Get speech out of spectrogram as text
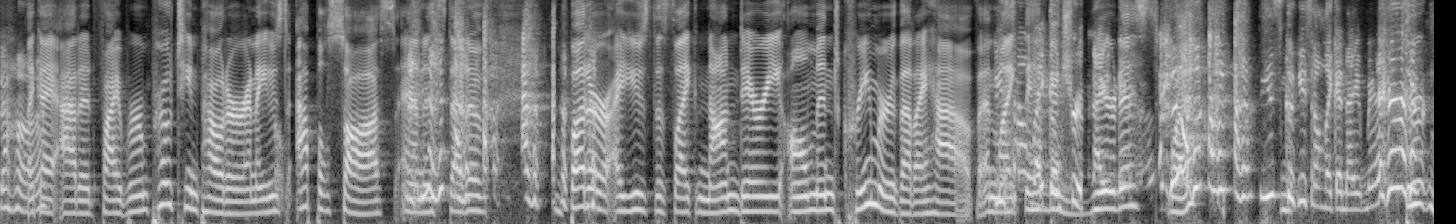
Uh-huh. Like I added fiber and protein powder and I used applesauce and instead of butter I used this like non-dairy almond creamer that I have and These like they like have the weirdest what? These cookies sound like a nightmare. they're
